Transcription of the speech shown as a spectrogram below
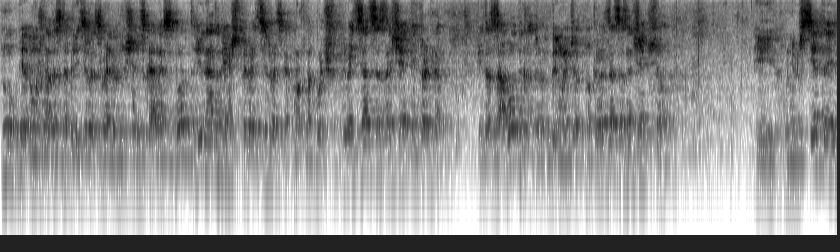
Ну, я думаю, что надо стабилизировать валюту через currency board, и надо, конечно, приватизировать как можно больше. Приватизация означает не только какие-то заводы, которые дым идет, но приватизация означает все. И университеты,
